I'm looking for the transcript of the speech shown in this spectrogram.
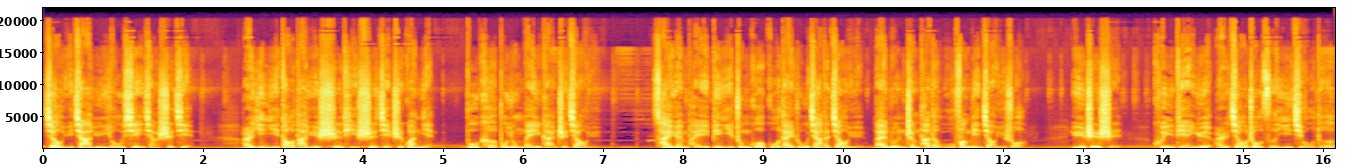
教育家欲由现象世界，而引以到达于实体世界之观念，不可不用美感之教育。蔡元培并以中国古代儒家的教育来论证他的五方面教育说：于知识，魁典乐而教胄子以九德，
